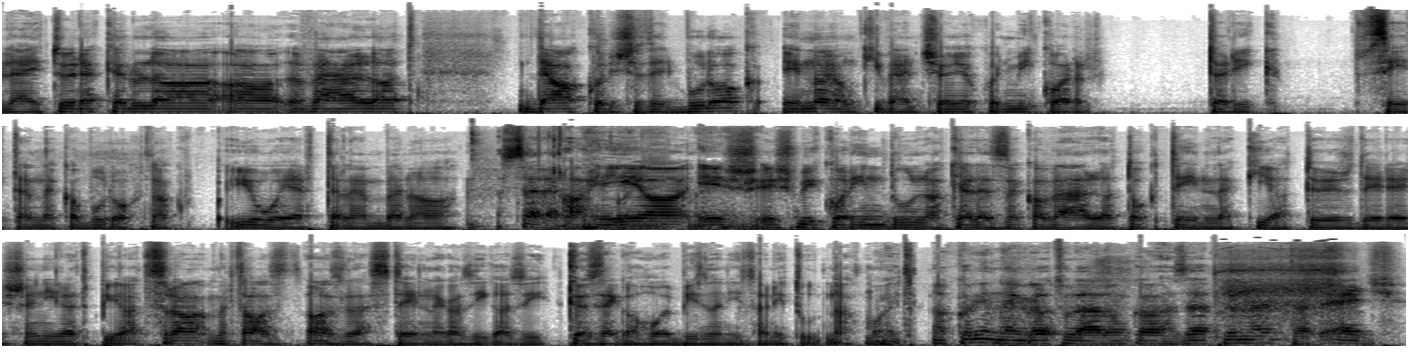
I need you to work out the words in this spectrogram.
lejtőre kerül a, a vállalat, de akkor is ez egy burok. Én nagyon kíváncsi vagyok, hogy mikor törik szét ennek a buroknak jó értelemben a, a, a héja, és, és mikor indulnak el ezek a vállalatok tényleg ki a tőzsdére és a nyílt piacra, mert az, az lesz tényleg az igazi közeg, ahol bizonyítani tudnak majd. Akkor innen gratulálunk az Apple-nek, tehát egy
